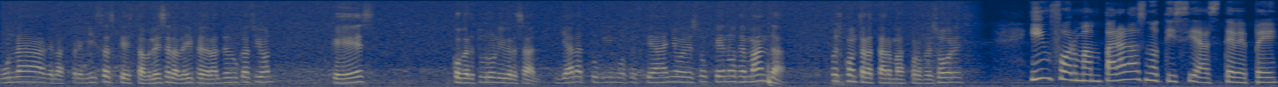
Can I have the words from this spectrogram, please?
una de las premisas que establece la Ley Federal de Educación, que es cobertura universal. Ya la tuvimos este año, ¿eso qué nos demanda? Pues contratar más profesores, informan para las noticias TVP,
